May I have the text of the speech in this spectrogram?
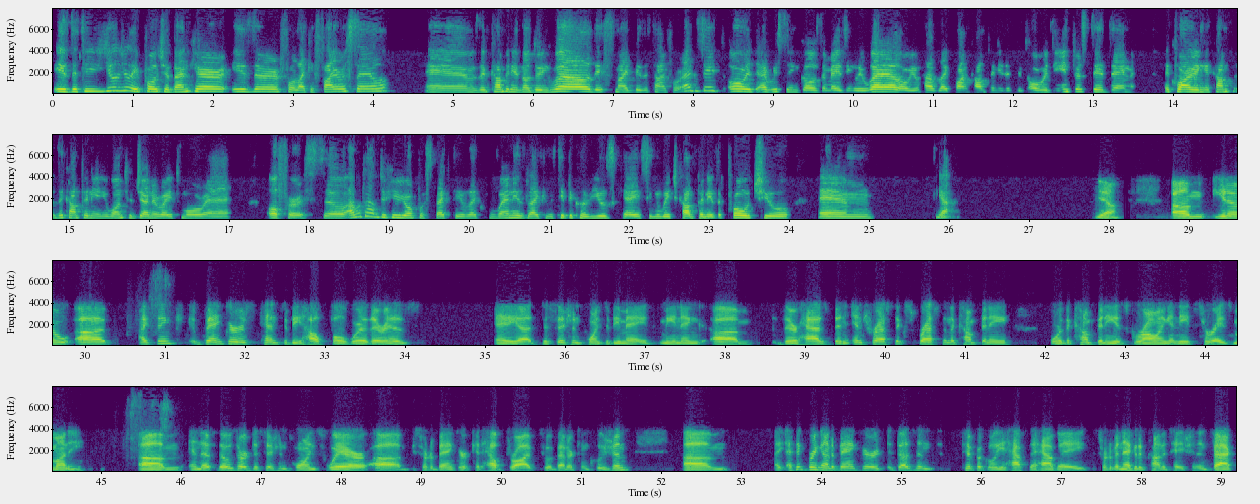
is that you usually approach a banker either for like a fire sale, and the company is not doing well, this might be the time for exit, or if everything goes amazingly well, or you have like one company that is already interested in acquiring comp- the company and you want to generate more uh, offers. So I would love to hear your perspective. Like, when is like the typical use case in which companies approach you? And yeah. Yeah. Um, you know, uh, I think bankers tend to be helpful where there is a, uh, decision point to be made, meaning um, there has been interest expressed in the company or the company is growing and needs to raise money. Um, and th- those are decision points where uh, sort of banker could help drive to a better conclusion. Um, I, I, think bringing on a banker doesn't typically have to have a sort of a negative connotation. In fact,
